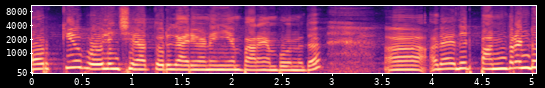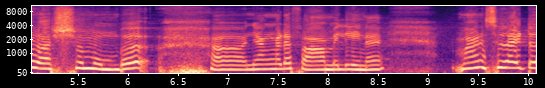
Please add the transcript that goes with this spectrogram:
ഓർക്കുകയോ പോലും ചെയ്യാത്തൊരു കാര്യമാണ് ഞാൻ പറയാൻ പോകുന്നത്. അതായത് പന്ത്രണ്ട് വർഷം മുമ്പ് ഞങ്ങളുടെ ഫാമിലീനെ മാനസികമായിട്ട്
